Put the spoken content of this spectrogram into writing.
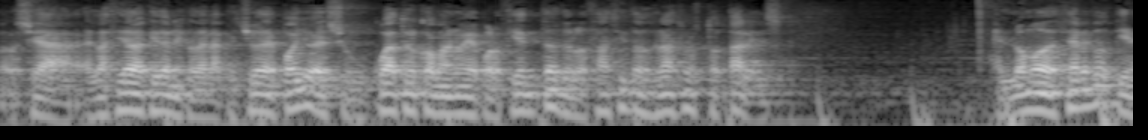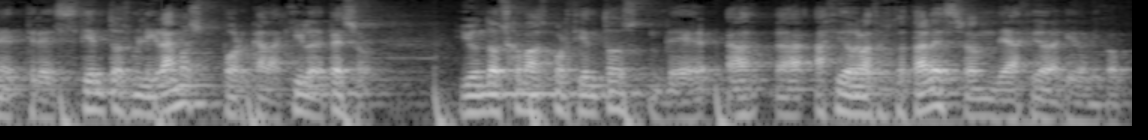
O sea, el ácido araquidónico de la pechuga de pollo es un 4,9% de los ácidos grasos totales. El lomo de cerdo tiene 300 miligramos por cada kilo de peso. y un 2,2% de ácidos grasos totales son de ácido araquidónico.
